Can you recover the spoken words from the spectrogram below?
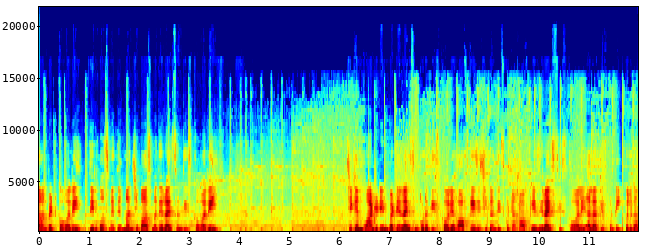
నానబెట్టుకోవాలి. దీనికోసం అయితే మంచి బాస్మతి రైస్ని తీసుకోవాలి. చికెన్ క్వాంటిటీని బట్టి రైస్ని కూడా తీసుకోవాలి. హాఫ్ కేజీ చికెన్ తీసుకుంటే హాఫ్ కేజీ రైస్ తీసుకోవాలి. అలా తీసుకుంటే ఈక్వల్గా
